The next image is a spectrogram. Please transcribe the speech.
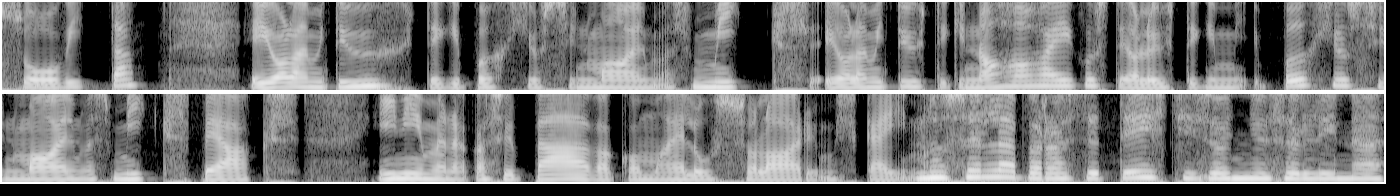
soovita. ei ole mitte ühtegi põhjust siin maailmas, miks, ei ole mitte ühtegi nahahaigust, ei ole ühtegi põhjust siin maailmas, miks peaks inimene kas või päevaga oma elus solaariumis käima. no sellepärast, et Eestis on ju selline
